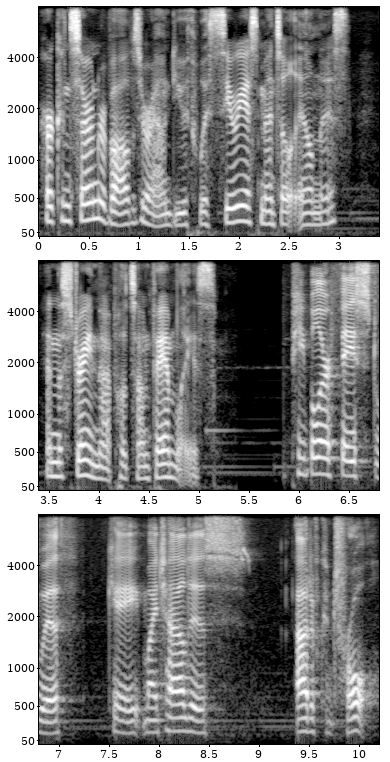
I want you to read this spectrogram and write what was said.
Her concern revolves around youth with serious mental illness and the strain that puts on families. People are faced with okay, my child is out of control.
